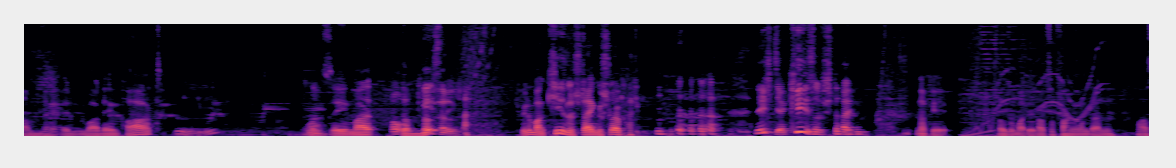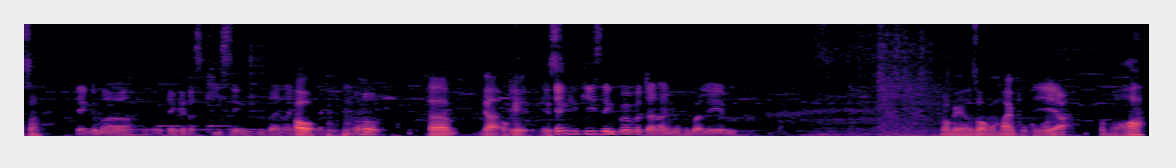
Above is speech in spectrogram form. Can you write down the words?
dann beenden wir den Part Mhm. und sehen mal. Oh. Ich bin immer ein Kieselstein gestolpert. Nicht der Kieselstein. Okay, also mal den zu fangen und dann was dann. Ich denke mal, ich denke, dass Kiesling dein Angriff Oh. überleben. Oh. Ähm, ja, okay. Ich, ich denke, Kiesling wird deinen Angriff überleben. noch mehr Sorgen um mein Pokémon. Ja, Boah.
